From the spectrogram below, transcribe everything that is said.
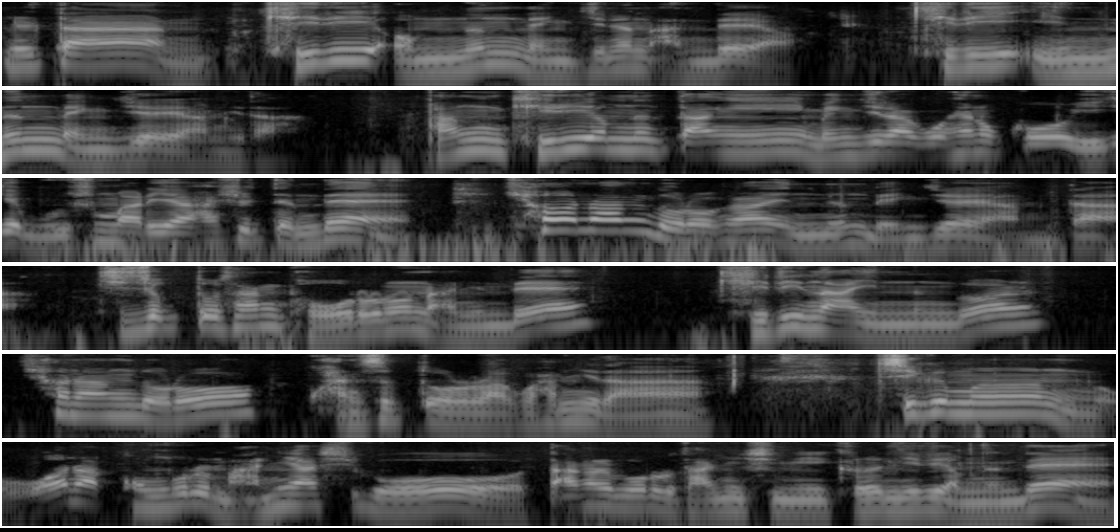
일단 길이 없는 맹지는 안 돼요. 길이 있는 맹지여야 합니다. 방금 길이 없는 땅이 맹지라고 해놓고 이게 무슨 말이야 하실 텐데 현황 도로가 있는 맹지여야 합니다. 지적도상 도로는 아닌데 길이 나 있는 걸 현황도로, 관습도로라고 합니다. 지금은 워낙 공부를 많이 하시고 땅을 보러 다니시니 그런 일이 없는데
